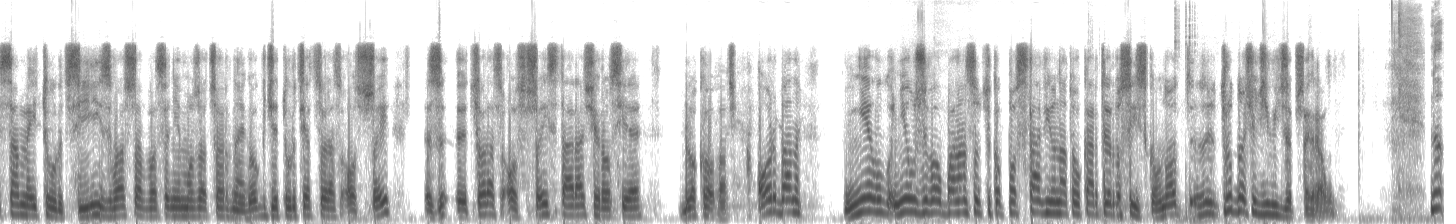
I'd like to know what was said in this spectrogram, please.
samej Turcji, zwłaszcza w basenie Morza Czarnego, gdzie Turcja coraz ostrzej, coraz ostrzej stara się Rosję blokować. Orban nie, nie używał balansu, tylko postawił na tą kartę rosyjską. No, trudno się dziwić, że przegrał. No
